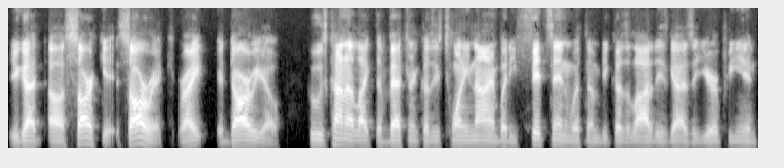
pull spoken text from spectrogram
You got uh Sarkit, Saric, right? Dario, who's kind of like the veteran because he's 29, but he fits in with them because a lot of these guys are European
